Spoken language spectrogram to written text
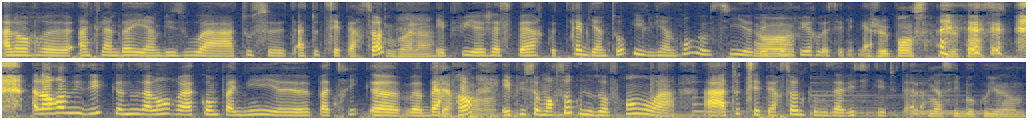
Alors, euh, un clin d'œil et un bisou à, tous, à toutes ces personnes. Voilà. Et puis, euh, j'espère que très bientôt, ils viendront aussi euh, Oh. découvrir le Sénégal. Je pense, je pense. Alors, en musique, nous allons accompagner Patrick, Bertrand, Bertrand. et puis ce morceau que nous offrons à, à- à toutes ces personnes que vous avez citées tout à l'heure. Merci beaucoup, Yolande.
